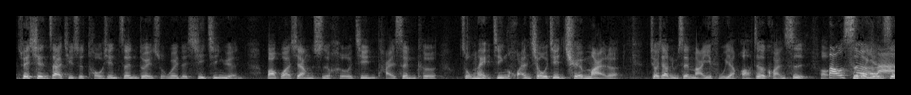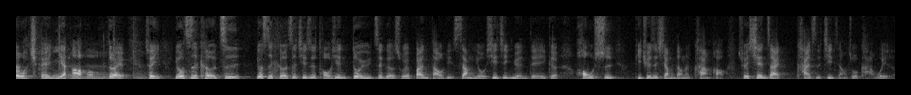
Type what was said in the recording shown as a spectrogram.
所以现在其实投信针对所谓的细晶圆，包括像是合金、台盛科、中美金、环球金全买了。就像女生买衣服一样哦，这个款式哦，四个颜色我全要。嗯、对，所以由此可知，由此可知，其实投信对于这个所谓半导体上游矽晶圆的一个后市，的确是相当的看好，所以现在开始进场做卡位了。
